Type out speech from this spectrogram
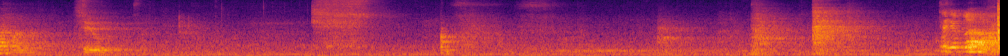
armor to Take it back.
